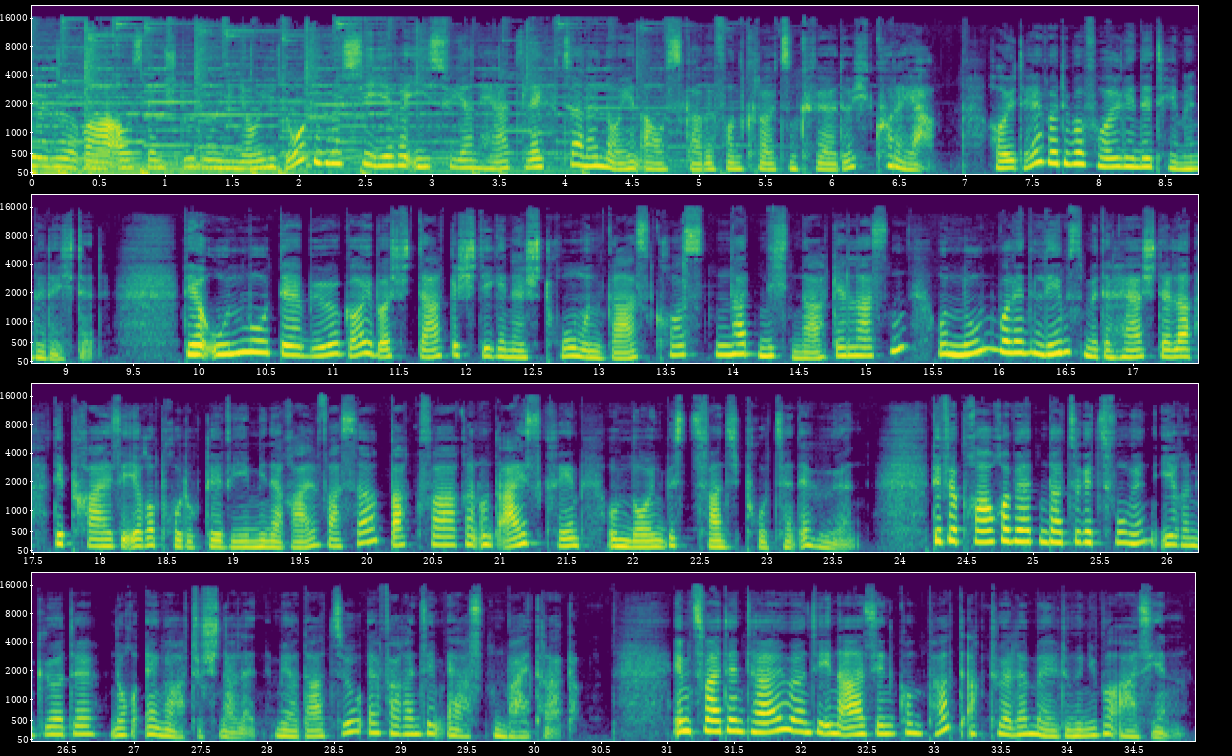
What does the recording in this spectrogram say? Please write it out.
liebe Hörer, aus dem Studio in Yeouido begrüße Ihre Isuyan herzlich zu einer neuen Ausgabe von Kreuz und Quer durch Korea. Heute wird über folgende Themen berichtet. Der Unmut der Bürger über stark gestiegene Strom- und Gaskosten hat nicht nachgelassen und nun wollen die Lebensmittelhersteller die Preise ihrer Produkte wie Mineralwasser, Backwaren und Eiscreme um 9 bis 20 Prozent erhöhen. Die Verbraucher werden dazu gezwungen, ihren Gürtel noch enger zu schnallen. Mehr dazu erfahren Sie im ersten Beitrag. Im zweiten Teil hören Sie in Asien kompakt aktuelle Meldungen über Asien.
